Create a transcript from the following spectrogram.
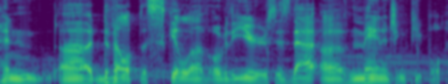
and uh, develop the skill of over the years is that of managing people.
